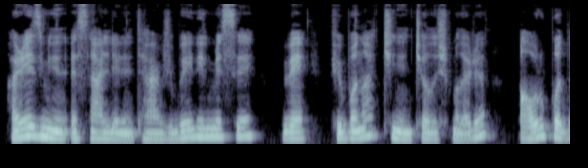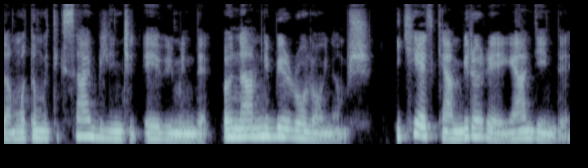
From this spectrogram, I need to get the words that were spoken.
Harezmi'nin eserlerinin tercüme edilmesi ve Fibonacci'nin çalışmaları Avrupa'da matematiksel bilincin evriminde önemli bir rol oynamış. İki etken bir araya geldiğinde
